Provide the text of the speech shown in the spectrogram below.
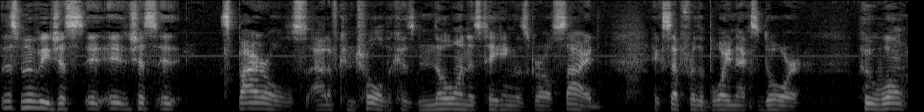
this movie just it, it just it spirals out of control because no one is taking this girl's side except for the boy next door who won't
